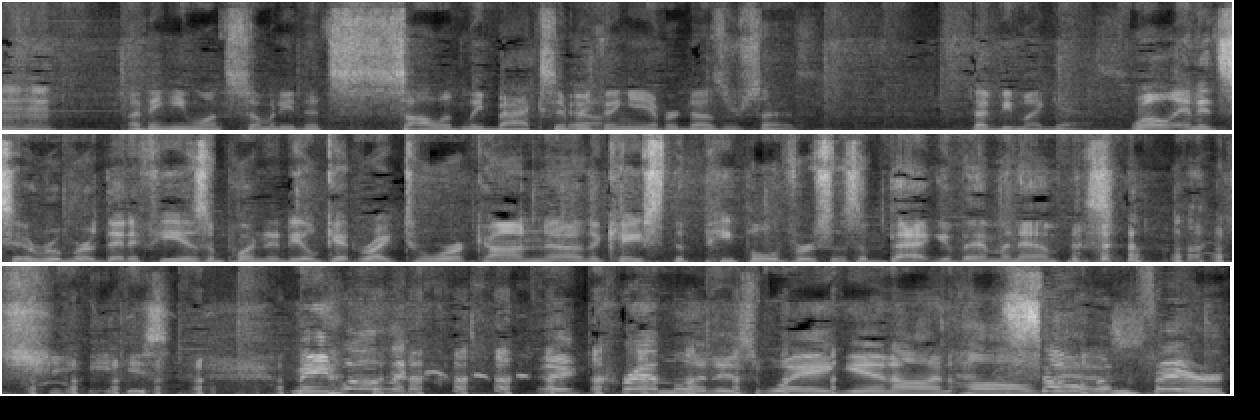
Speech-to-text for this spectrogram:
I think he wants somebody that solidly backs everything he ever does or says. That'd be my guess. Well, and it's rumored that if he is appointed, he'll get right to work on uh, the case "The People versus a Bag of M and M's." Jeez. Meanwhile, the, the Kremlin is weighing in on all so this. unfair,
